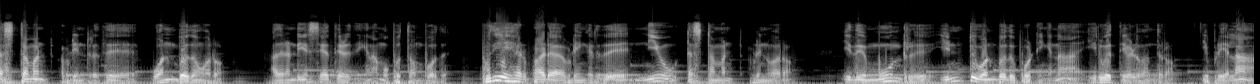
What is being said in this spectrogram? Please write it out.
டெஸ்டமெண்ட் அப்படின்றது ஒன்பதும் வரும். அது ரெண்டையும் சேர்த்து எழுதிங்கன்னா முப்பத்தொம்போது. புதிய ஏற்பாடு அப்படிங்கிறது நியூ டெஸ்டமெண்ட் அப்படின்னு வரும். இது மூன்று இன்ட்டு ஒன்பது போட்டிங்கன்னா இருபத்தி ஏழு வந்துடும் இப்படியெல்லாம்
